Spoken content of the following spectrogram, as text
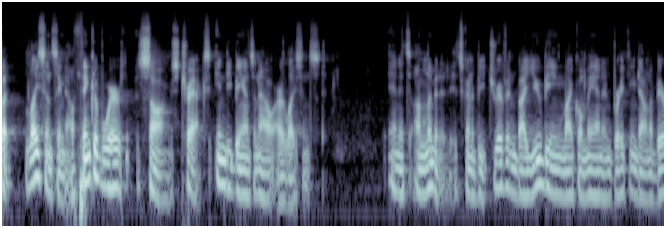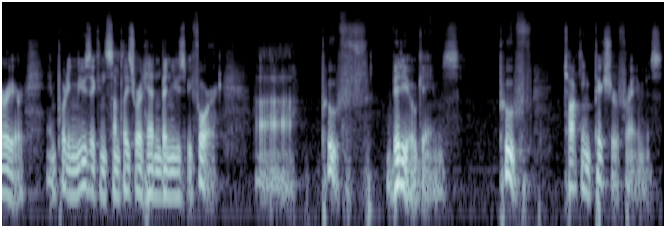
But licensing now, think of where songs, tracks, indie bands now are licensed. And it's unlimited. It's going to be driven by you being Michael Mann and breaking down a barrier and putting music in some place where it hadn't been used before. Uh, poof, video games. Poof, talking picture frames.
